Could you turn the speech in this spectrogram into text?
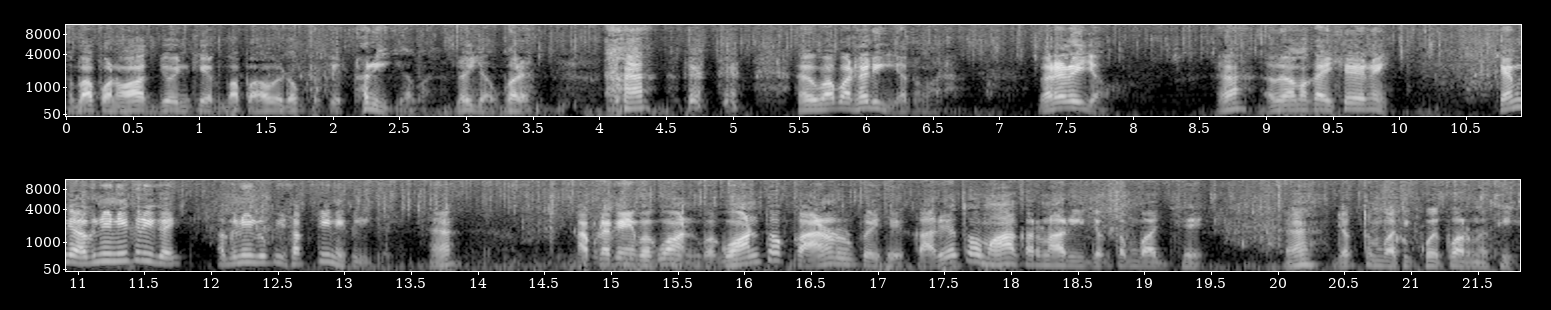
તો બાપાનો હાથ જોઈને કે બાપા, હવે ડૉક્ટર કે ઠરી ગયા લઈ જાઓ ઘરે. હા? હવે બાપા ઠરી ગયા તમારા. ઘરે લઈ જાઓ. હા? હવે આમાં કાંઈ છે નહીં. કેમ કે અગ્નિ નીકળી ગઈ. અગ્નિરૂપી શક્તિ નીકળી ગઈ. હે? આપણે કંઈ ભગવાન ભગવાન તો કારણરૂપે છે. કાર્ય તો મહા કરનારી જગદંબા જ છે. હે? જગતંબાથી કોઈ પર નથી.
